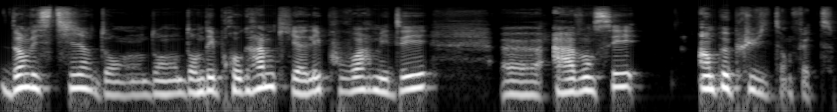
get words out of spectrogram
d'investir dans, dans, des programmes qui allaient pouvoir m'aider à avancer un peu plus vite, en fait.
